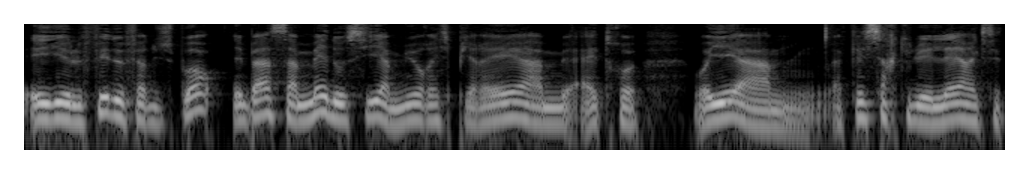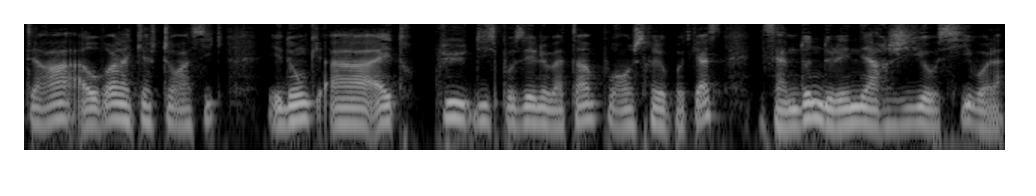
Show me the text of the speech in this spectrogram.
Et le fait de faire du sport, eh ben ça m'aide aussi à mieux respirer, à, être, vous voyez, à faire circuler l'air, etc., à ouvrir la cage thoracique et donc à être plus disposé le matin pour enregistrer le podcast. Et ça me donne de l'énergie aussi voilà.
